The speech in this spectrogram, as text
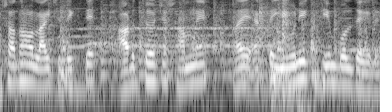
অসাধারণ লাগছে দেখতে। আরতি হচ্ছে সামনে একটা ইউনিক থিম বলতে গেলে।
